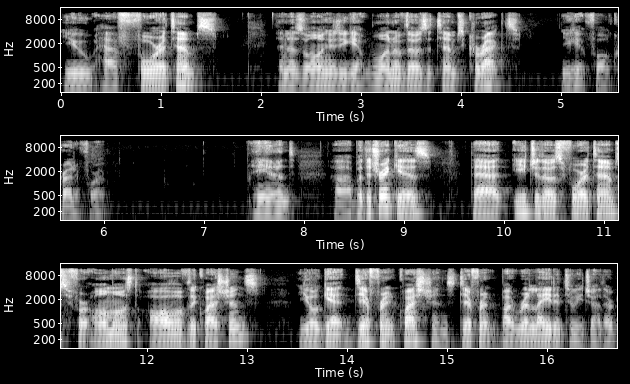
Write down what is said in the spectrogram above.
you have four attempts. And as long as you get one of those attempts correct, you get full credit for it. And, uh, but the trick is, that each of those four attempts for almost all of the questions, you'll get different questions, different but related to each other.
